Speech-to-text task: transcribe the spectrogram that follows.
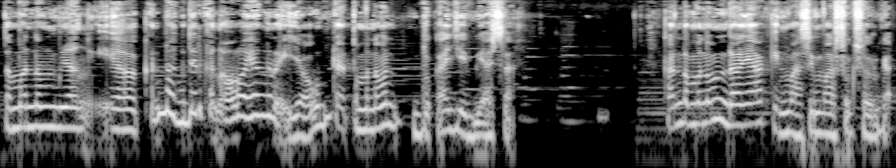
teman-teman bilang ya kan takdir kan Allah yang ya udah teman-teman untuk aja biasa. Kan teman-teman udah yakin masih masuk surga.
